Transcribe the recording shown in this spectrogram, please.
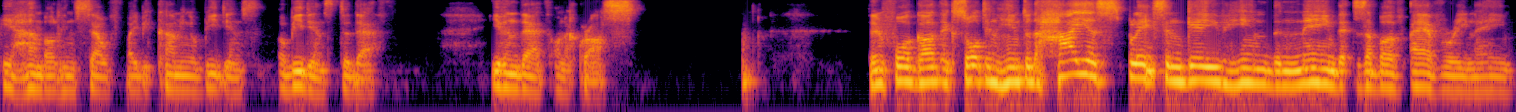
he humbled himself by becoming obedience, obedience to death, even death on a cross. Therefore, God exalted him to the highest place and gave him the name that is above every name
